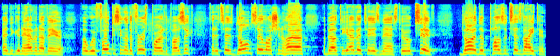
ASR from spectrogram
and you're going to have an avera. But we're focusing on the first part of the pasuk that it says, "Don't say lashon hara about the evet to his master." Uksiv. Dor. The pasuk says weiter.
